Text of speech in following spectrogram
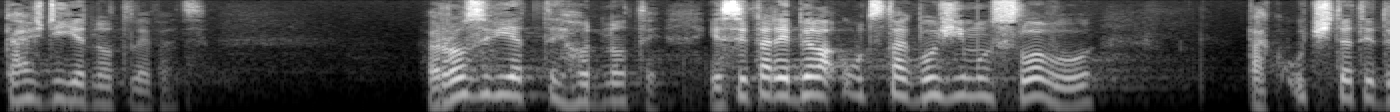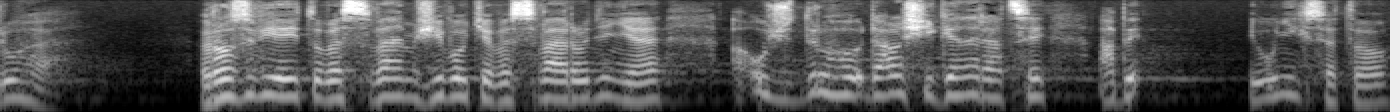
Každý jednotlivec. Rozvíjet ty hodnoty. Jestli tady byla úcta k božímu slovu, tak učte ty druhé. Rozvíjej to ve svém životě, ve své rodině a už druhou, další generaci, aby i u nich se to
